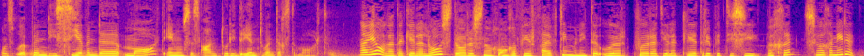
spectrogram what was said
Ons open die 7de Maart en ons is aan tot die 23ste Maart. Nou ja, laat ek julle los. Daar is nog ongeveer 15 minute oor voordat julle kleutrepetisie begin. So geniet dit.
